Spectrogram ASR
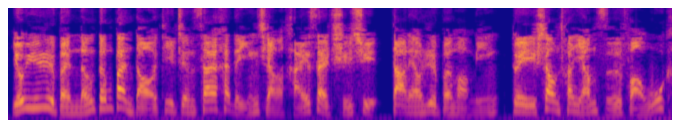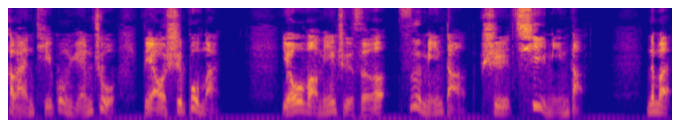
由于日本能登半岛地震灾害的影响还在持续，大量日本网民对上川阳子访乌克兰提供援助表示不满，有网民指责自民党是弃民党。那么，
